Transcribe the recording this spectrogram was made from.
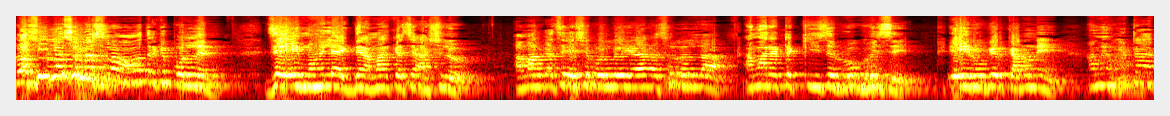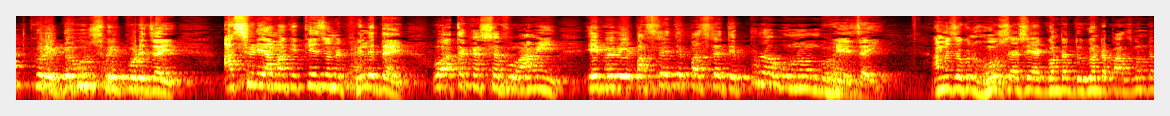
ওয়াসাল্লাম আমাদেরকে বললেন যে, এই মহিলা একদিন আমার কাছে আসলো। আমার কাছে এসে বলল, ইয়া রাসূলুল্লাহ, আমার একটা কি যে রোগ হয়েছে। এই রোগের কারণে আমি হঠাৎ করে বেহুশ হয়ে পড়ে যাই। আছড়ে আমাকে কে যেন ফেলে দেয়। ও আতাকাশাফু, আমি এইভাবে পাঁচটাইতে পাঁচটাইতে পুরো উলঙ্গ হয়ে যাই। আমি যখন হুশ আসে এক ঘণ্টা, দুই ঘণ্টা, পাঁচ ঘণ্টা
